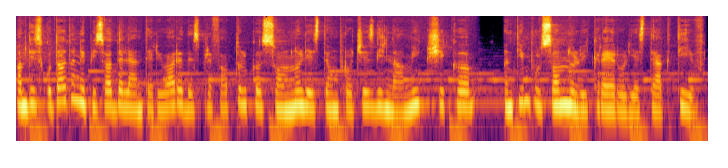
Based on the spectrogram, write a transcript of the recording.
Am discutat în episoadele anterioare despre faptul că somnul este un proces dinamic și că în timpul somnului creierul este activ.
